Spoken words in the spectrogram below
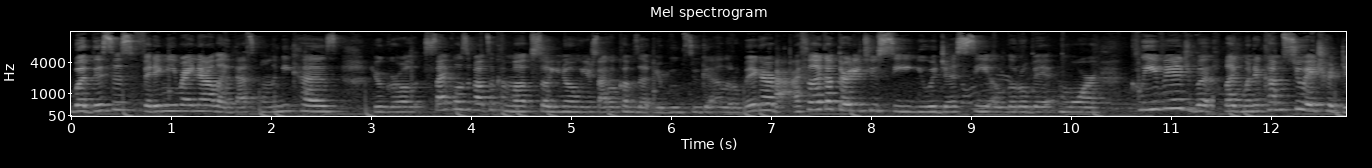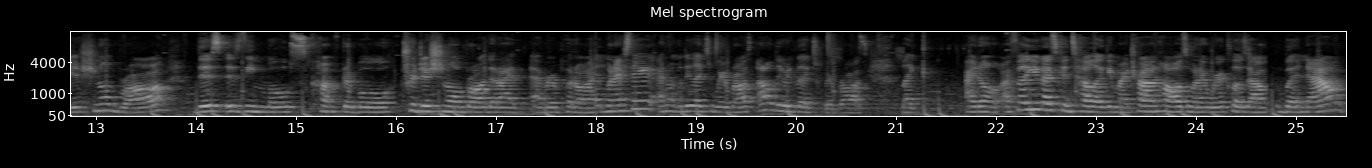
but this is fitting me right now. Like that's only because your girl's cycle is about to come up. So you know when your cycle comes up, your boobs do get a little bigger. I feel like a 32C, you would just see a little bit more cleavage but like when it comes to a traditional bra this is the most comfortable traditional bra that I've ever put on. When I say I don't really like to wear bras I don't really like to wear bras. Like I don't I feel like you guys can tell like in my try on hauls when I wear clothes out but now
